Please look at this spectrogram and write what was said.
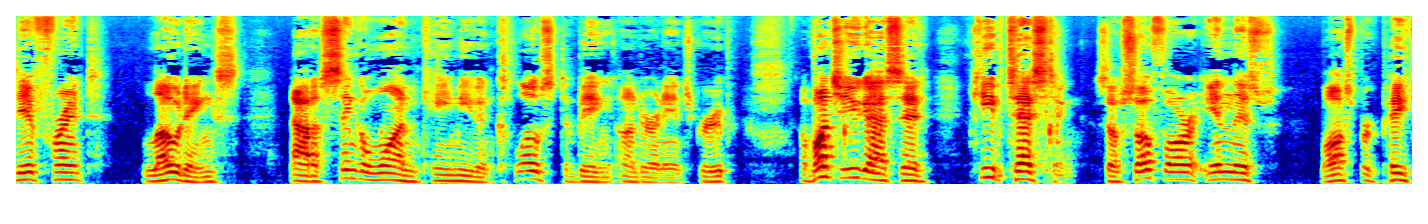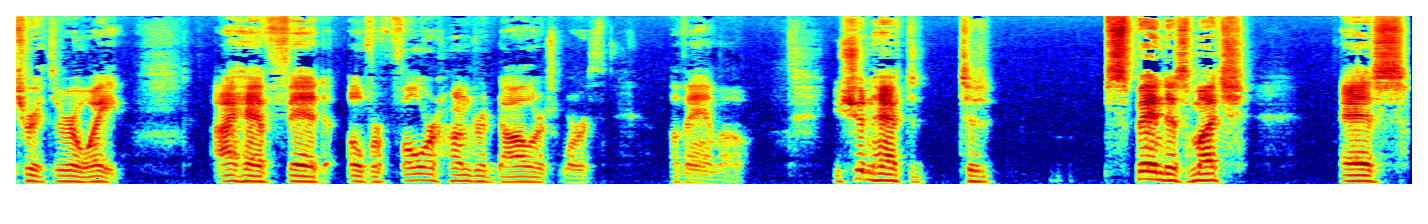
different loadings. Not a single one came even close to being under an inch group. A bunch of you guys said, keep testing. So, so far in this Mossberg Patriot 308, I have fed over $400 worth of ammo. You shouldn't have to, to spend as much as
